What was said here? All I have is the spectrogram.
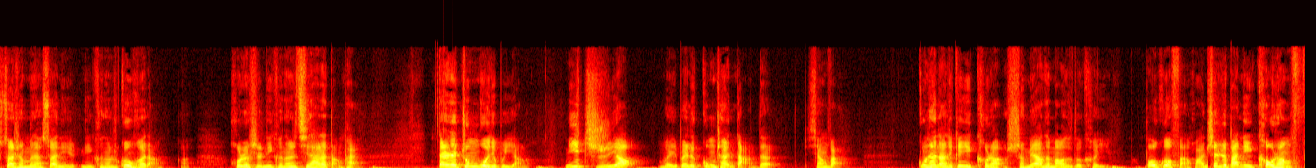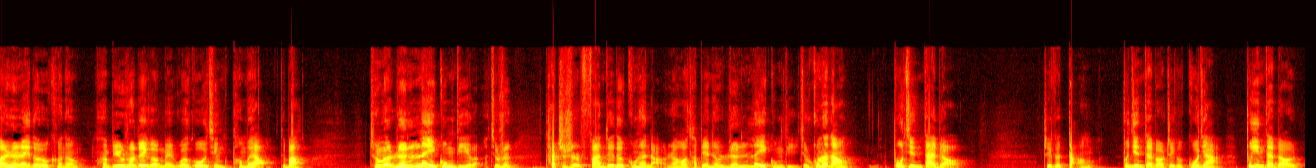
算什么呢？算你，你可能是共和党啊，或者是你可能是其他的党派，但是在中国就不一样了。你只要违背了共产党的想法，共产党就给你扣上什么样的帽子都可以，包括反华，甚至把你扣上反人类都有可能。比如说这个美国国务卿蓬佩奥，对吧？成了人类公敌了，就是他只是反对的共产党，然后他变成人类公敌，就是共产党不仅代表这个党。不仅代表这个国家，不仅代表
